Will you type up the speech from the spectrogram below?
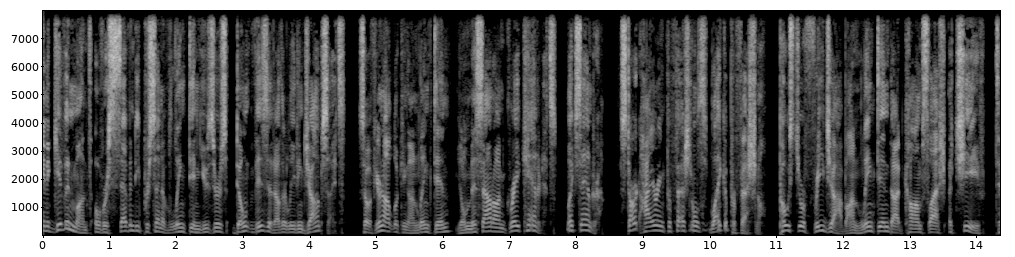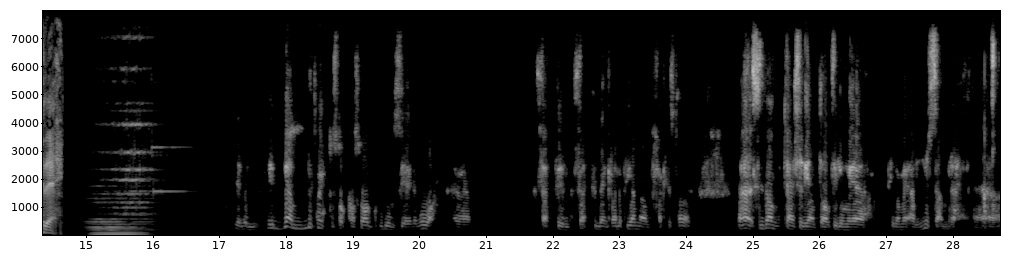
In a given month, over 70% of LinkedIn users don't visit other leading job sites. So if you're not looking on LinkedIn, you'll miss out on great candidates like Sandra. Start hiring professionals like a professional. Post your free job on linkedin.com/achieve today. Det är, väldigt mycket Stockholmslag på förbundsserienivå. Eh, sett, till, sett till den kvaliteten man faktiskt har. På här sidan kanske rent av till och med, till och med ännu sämre, eh,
